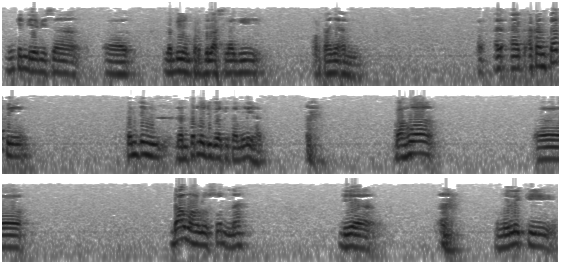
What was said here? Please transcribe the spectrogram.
mungkin dia bisa eh, lebih memperjelas lagi pertanyaan akan tapi penting dan perlu juga kita melihat bahwa uh, dakwah sunnah dia memiliki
